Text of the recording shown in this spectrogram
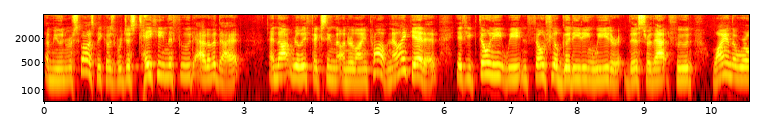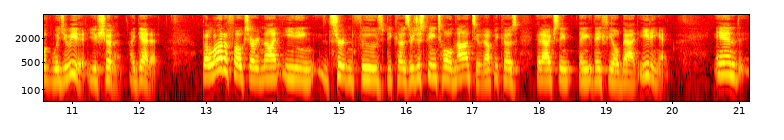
immune response because we're just taking the food out of the diet and not really fixing the underlying problem. Now, I get it. If you don't eat wheat and don't feel good eating wheat or this or that food, why in the world would you eat it? You shouldn't. I get it. But a lot of folks are not eating certain foods because they're just being told not to, not because it actually they, they feel bad eating it. And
